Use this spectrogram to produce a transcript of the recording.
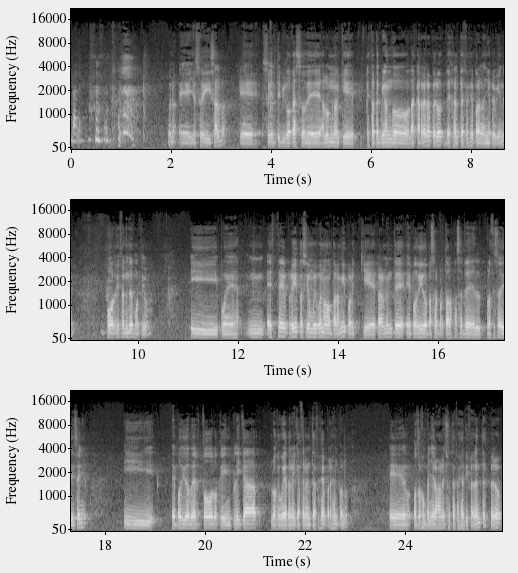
dale. Bueno, eh, yo soy Salva, que soy el típico caso de alumno que está terminando la carrera, pero deja el TFG para el año que viene, por diferentes motivos. Y pues mm, este proyecto ha sido muy bueno para mí porque realmente he podido pasar por todas las fases del proceso de diseño y he podido ver todo lo que implica lo que voy a tener que hacer en el TFG, por ejemplo, ¿no? Eh, otros compañeros han hecho TFG diferentes, pero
